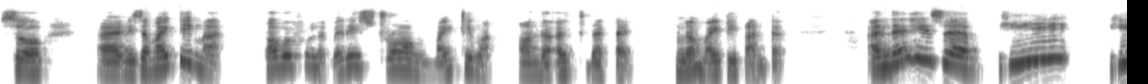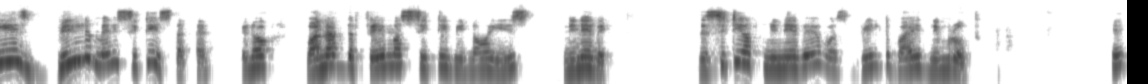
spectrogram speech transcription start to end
So, and he's a mighty man, powerful, a very strong, mighty one on the earth that time. You know, mighty hunter. And then he's uh, he he's built many cities that time. You know, one of the famous city we know is Nineveh. The city of Nineveh was built by Nimrod. Okay.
